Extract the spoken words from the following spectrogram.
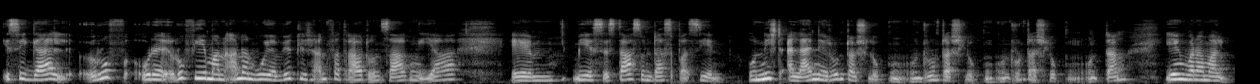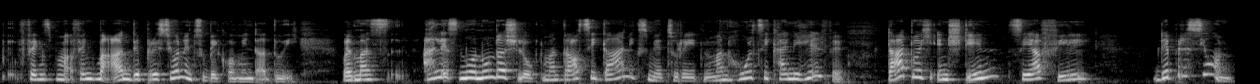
ist egal. Ruf oder ruf jemand anderen, wo ihr wirklich anvertraut und sagen, ja, ähm, mir ist es das und das passiert. Und nicht alleine runterschlucken und runterschlucken und runterschlucken. Und dann irgendwann einmal fängt, fängt man an, Depressionen zu bekommen dadurch. Weil man alles nur runterschluckt. Man traut sich gar nichts mehr zu reden. Man holt sich keine Hilfe. Dadurch entstehen sehr viel Depression.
